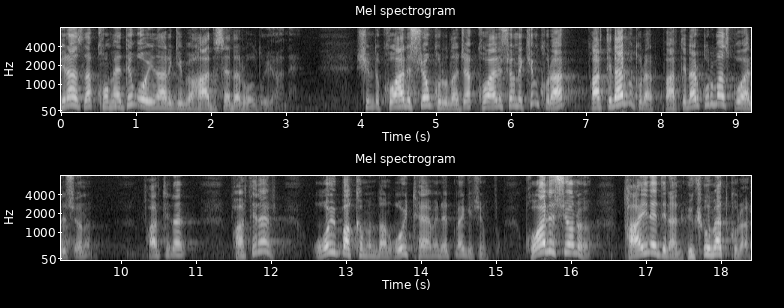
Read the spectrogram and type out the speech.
biraz da komedi oynar gibi hadiseler oldu yani. Şimdi koalisyon kurulacak. Koalisyonu kim kurar? Partiler mi kurar? Partiler kurmaz koalisyonu. Partiler partiler oy bakımından oy temin etmek için koalisyonu tayin edilen hükümet kurar.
